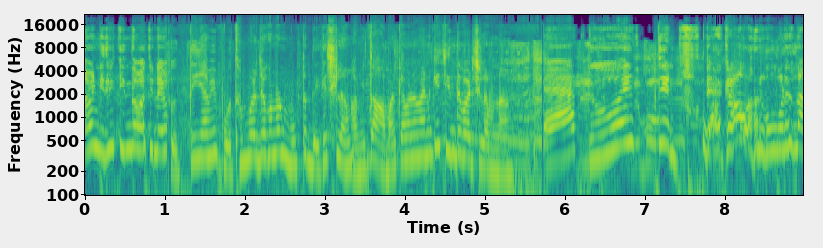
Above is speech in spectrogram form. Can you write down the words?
আমি নিজেই চিনতে পারছি না। সত্যিই আমি প্রথমবার যখন ওর মুখটা দেখেছিলাম আমি তো আমার ক্যামেরাম্যানকেই চিনতে পারছিলাম না। এক দুই তিন। দেখাও ওরকম করিস না।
